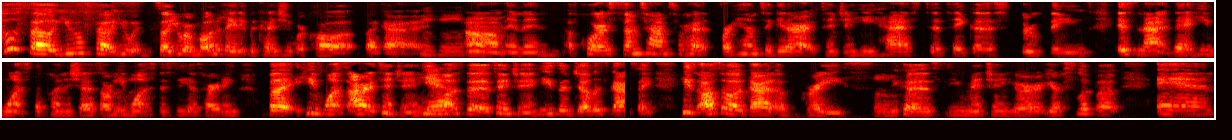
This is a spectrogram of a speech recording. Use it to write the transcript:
Whew, So you felt you were so you were motivated because you were called by God. hmm Um, and then of course, sometimes for her, for him to get our attention, he has to take us through things. It's not that he wants to punish us or he Mhm. wants to see us hurting, but he wants our attention. He Yeah. wants the attention. He's a jealous God. Say he's also a God of grace Mm. because you mentioned your your slip up, and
